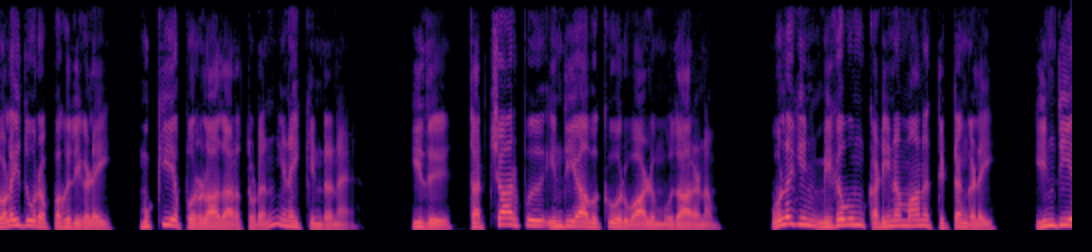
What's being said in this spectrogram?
தொலைதூரப் பகுதிகளை முக்கிய பொருளாதாரத்துடன் இணைக்கின்றன. இது தற்சார்பு இந்தியாவுக்கு ஒரு வாழும் உதாரணம். உலகின் மிகவும் கடினமான திட்டங்களை இந்திய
